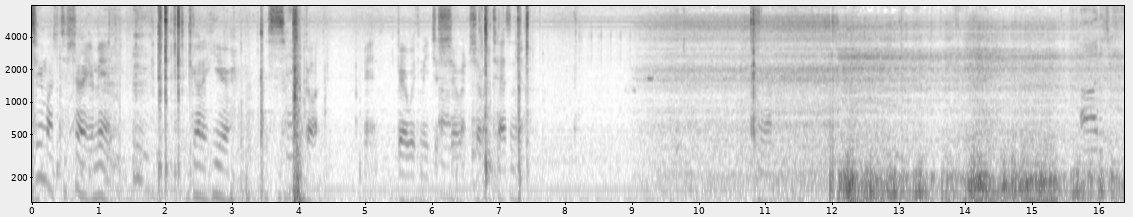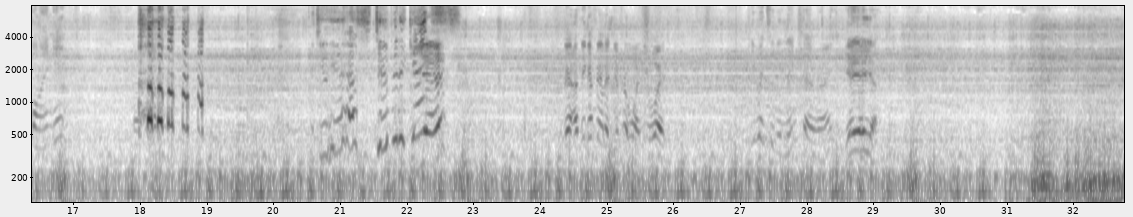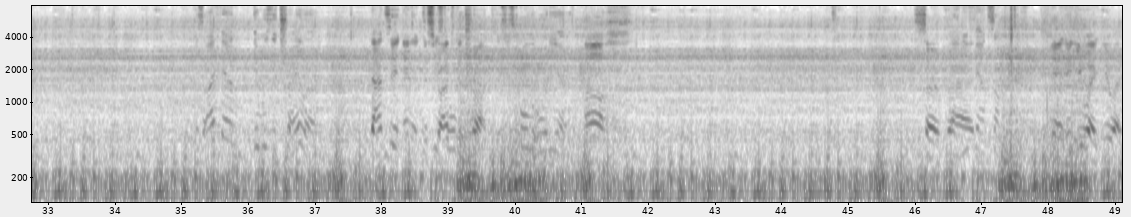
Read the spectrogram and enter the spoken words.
too much to show you, man. You gotta hear this song got. Man, bear with me, just show it, show it, Tasnia. Yeah. Oh, did you find it? did you hear how stupid it gets? Yes. Yeah, I think I found a different one. You wait. You went to the link though, right? Yeah, yeah, yeah. Because I found it was the trailer. That's it, and it It's describes all the truck. It's just all the audio. Oh. So bad. You found something different. Yeah, yeah, you wait, you wait.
